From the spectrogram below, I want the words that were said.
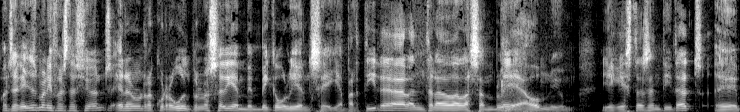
Doncs aquelles manifestacions eren un recorregut, però no sabien ben bé què volien ser, i a partir de l'entrada de l'Assemblea, Òmnium, i aquestes entitats, eh,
